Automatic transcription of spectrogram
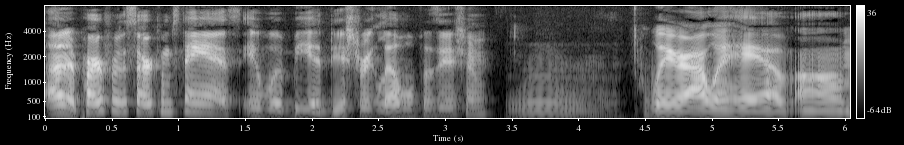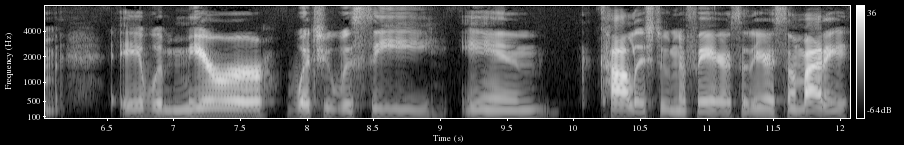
Under perfect circumstance, it would be a district level position Mm. where I would have um it would mirror what you would see in college student affairs. So there's somebody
